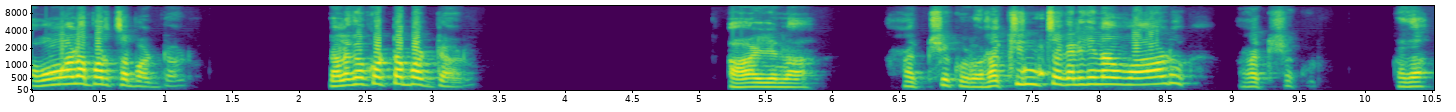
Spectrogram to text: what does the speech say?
అవమానపరచబడ్డాడు. నలగకొట్టబడ్డాడు. ఆయన రక్షకుడు రక్షించగలిగిన వాడు రక్షకుడు. కదా?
